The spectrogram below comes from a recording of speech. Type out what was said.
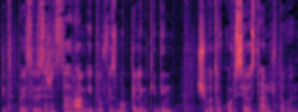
Підписуйтесь на інстаграм, YouTube, Фейсбук та LinkedIn, щоб бути в курсі останніх новин.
